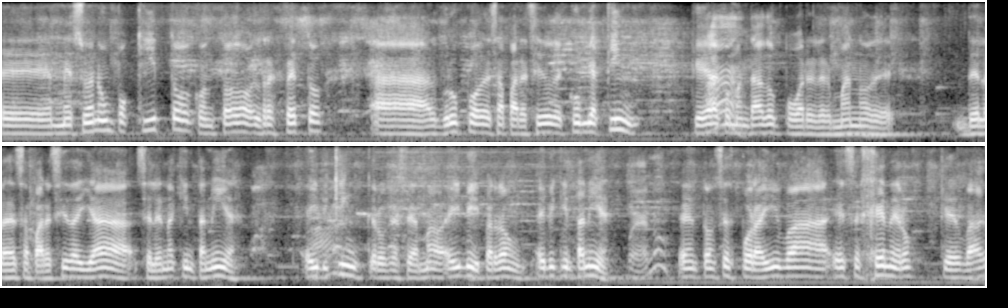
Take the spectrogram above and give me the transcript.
Eh, me suena un poquito, con todo el respeto, al grupo desaparecido de Cumbia King, que era Ah. comandado por el hermano de, de la desaparecida ya Selena Quintanilla. A.B. King creo que se llamaba, A.B., perdón, A.B. Quintanilla. Bueno, Entonces por ahí va ese género que va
